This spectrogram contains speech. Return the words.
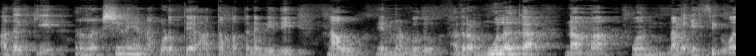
ಅದಕ್ಕೆ ರಕ್ಷಣೆಯನ್ನ ಕೊಡುತ್ತೆ ಹತ್ತೊಂಬತ್ತನೇ ವಿಧಿ. ನಾವು ಏನು ಮಾಡ್ಬೋದು? ಅದರ ಮೂಲಕ ನಮ್ಮ ಒಂದು ನಮಗೆ ಸಿಗುವ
